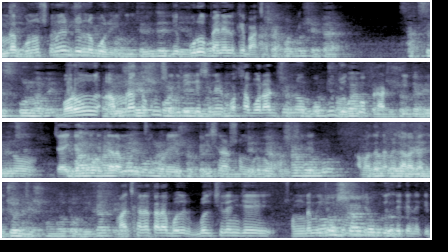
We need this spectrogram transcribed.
আমরা কোনো সময়ের জন্য বলিনি যে যে পুরো প্যানেলকে বাঁচাতে হবে। সেটা সাকসেসফুল হবে। বরং আমরা তখন সেগ্রিগেশনের কথা বলার জন্য বহু যোগ্য প্রার্থী বিভিন্ন জায়গা থেকে তারা মঞ্চ করে রাজ্য সংগ্রহ করেছিলেন। আমাদের নামে তারা গালাগালি মাঝখানে তারা বলছিলেন যে সংগ্রামী নমস্কার উকিলদেরকে নাকি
